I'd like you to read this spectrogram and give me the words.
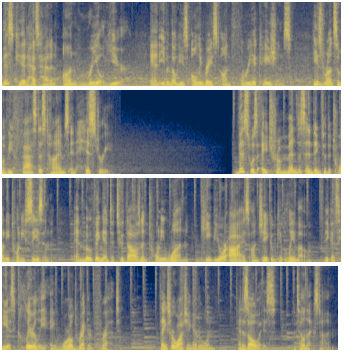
This kid has had an unreal year, and even though he's only raced on three occasions, he's run some of the fastest times in history. This was a tremendous ending to the 2020 season, and moving into 2021, keep your eyes on Jacob Kiplimo, because he is clearly a world record threat. Thanks for watching everyone, and as always, until next time.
